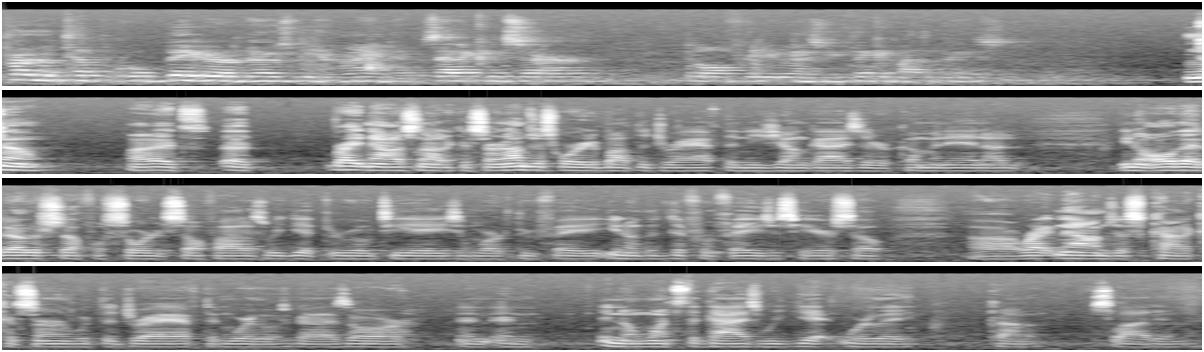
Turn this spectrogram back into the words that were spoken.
prototypical bigger nose behind him. Is that a concern at all for you as you think about the base? No, uh, it's uh, right now it's not a concern. I'm just worried about the draft and these young guys that are coming in. I, you know, all that other stuff will sort itself out as we get through OTAs and work through phase, you know, the different phases here. So uh, right now, I'm just kind of concerned with the draft and where those guys are, and, and you know, once the guys we get, where they kind of slide in there.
